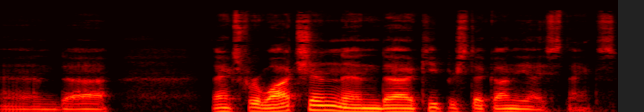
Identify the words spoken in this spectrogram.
And uh, thanks for watching and uh, keep your stick on the ice. Thanks.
